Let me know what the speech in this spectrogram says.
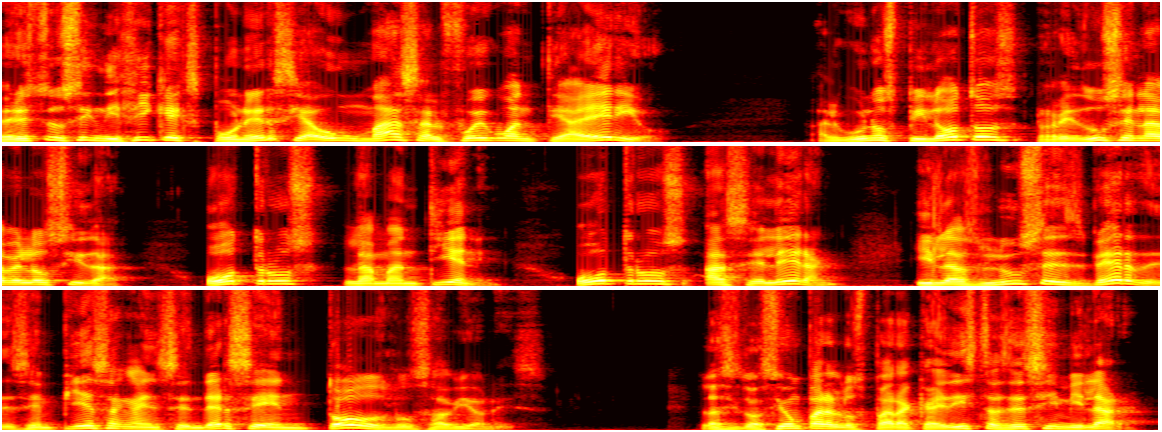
Pero esto significa exponerse aún más al fuego antiaéreo. Algunos pilotos reducen la velocidad, otros la mantienen, otros aceleran y las luces verdes empiezan a encenderse en todos los aviones. La situación para los paracaidistas es similar.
